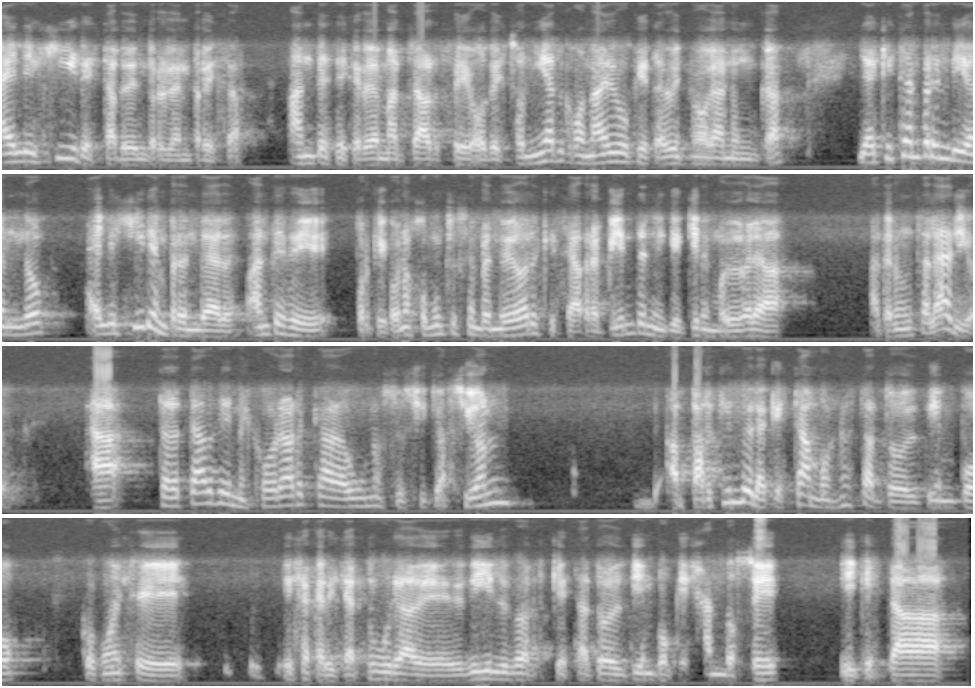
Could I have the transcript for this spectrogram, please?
a elegir estar dentro de la empresa antes de querer marcharse o de soñar con algo que tal vez no haga nunca. Y aquí está emprendiendo, a elegir emprender antes de, porque conozco muchos emprendedores que se arrepienten y que quieren volver a, tener un salario, a tratar de mejorar cada uno su situación a partiendo de la que estamos, no estar todo el tiempo como ese esa caricatura de Dilbert que está todo el tiempo quejándose y que está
